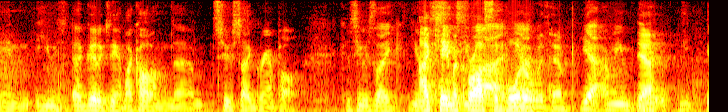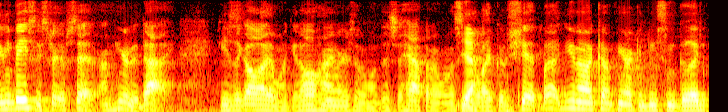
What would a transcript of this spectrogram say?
and he was a good example. I called him um, Suicide Grandpa, because he was like, you know, I came across the border yeah. with him. Yeah, I mean, Yeah. he- and he basically straight up said, I'm here to die. He's like, oh, I don't want to get Alzheimer's. I don't want this to happen. I want to see Yeah. my life go to shit. But, you know, I come here, I can do some good.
